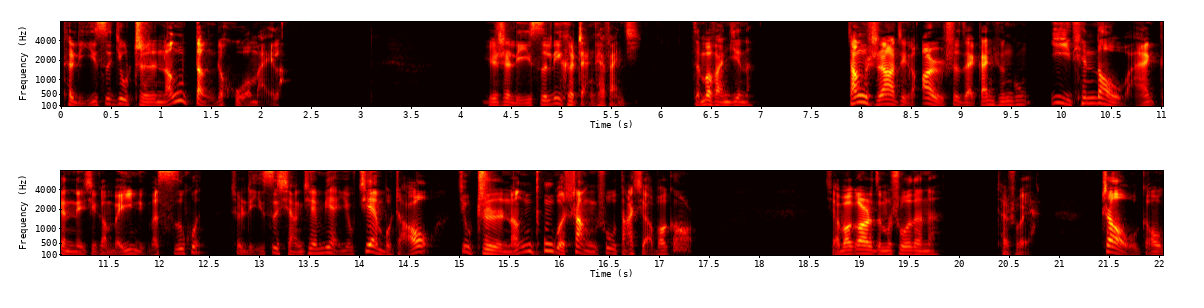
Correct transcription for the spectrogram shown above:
他李斯就只能等着活埋了。于是李斯立刻展开反击。怎么反击呢？当时啊，这个二世在甘泉宫，一天到晚跟那些个美女们厮混。这李斯想见面又见不着，就只能通过上书打小报告。小报告是怎么说的呢？他说呀，赵高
